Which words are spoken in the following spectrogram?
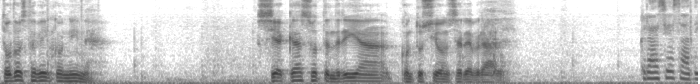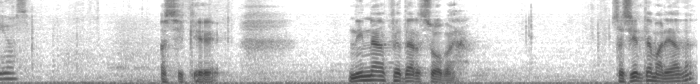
Todo está bien con Nina. Si acaso tendría contusión cerebral. Gracias a Dios. Así que... Nina Fedarsova. ¿Se siente mareada?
